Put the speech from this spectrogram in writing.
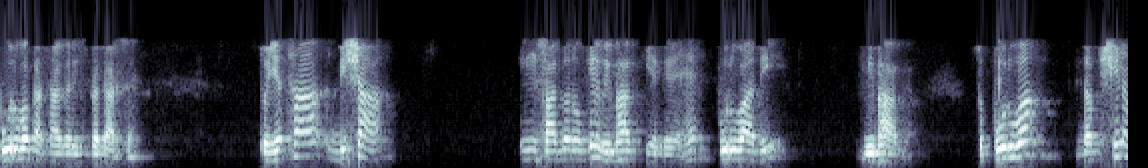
पूर्व का सागर इस प्रकार से। तो यथा दिशा सागरों के विभाग किए गए हैं, पूर्वादि विभाग। तो पूर्व, दक्षिण,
